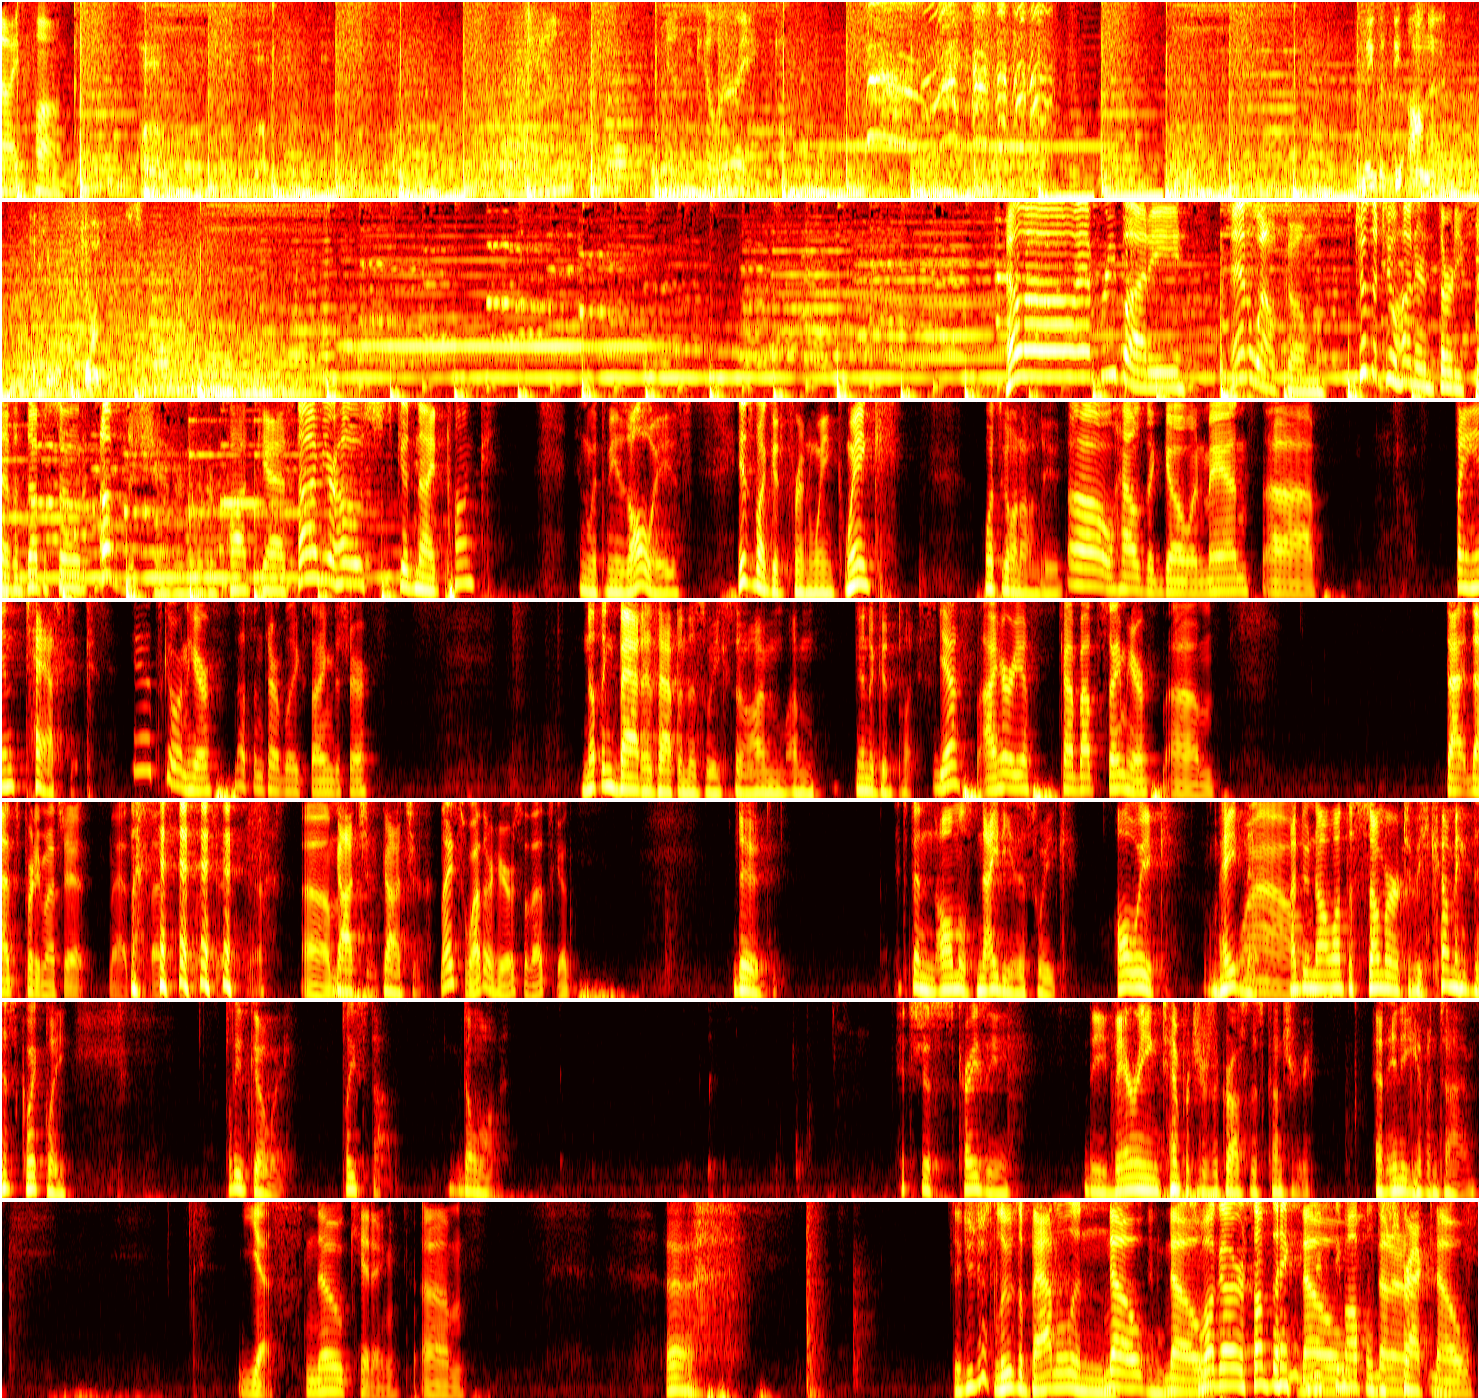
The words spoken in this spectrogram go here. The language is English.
Goodnight Punk. And Wind Killer Inc. We would be honored 137th episode of the Shattered Order podcast. I'm your host, Goodnight Punk. And with me, as always, is my good friend Wink. Wink, what's going on, dude? Oh, how's it going, man? Uh, Fantastic. Yeah, it's going here. Nothing terribly exciting to share. Nothing bad has happened this week, so I'm I'm in a good place. Yeah, I hear you. Kind of about the same here. Um, that that's pretty much it. That's, that's pretty much it. Yeah. Um, Gotcha, gotcha, nice weather here, so that's good. dude. It's been almost 90 this week, all week. I'm hating Wow. it. I do not want the summer to be coming this quickly. Please go away. Please stop. Don't want it. It's just crazy the varying temperatures across this country at any given time. Yes, no kidding. Um, uh, Did you just lose a battle in No, in no. Slugga or something? no, you seem awful no, no, no, distracted. No,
